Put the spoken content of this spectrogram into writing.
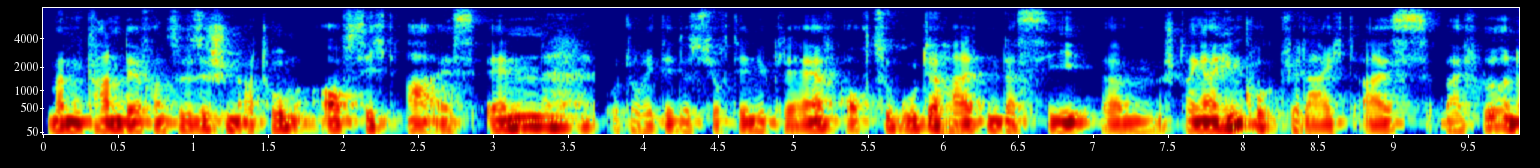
man kann der französischen Atomaufsicht ASN, Autorité de Sûreté Nucléaire, auch zugute halten, dass sie ähm, strenger hinguckt vielleicht als bei früheren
